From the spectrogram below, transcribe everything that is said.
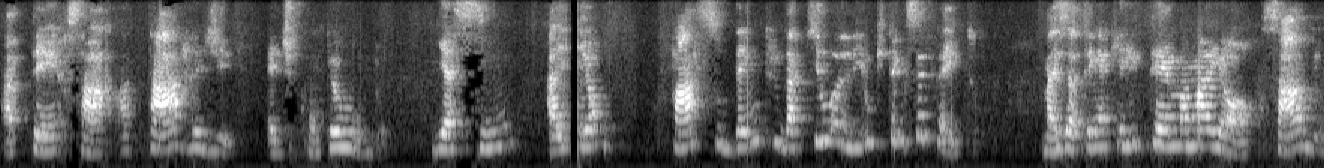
a terça à tarde é de conteúdo. E assim, aí eu faço dentro daquilo ali o que tem que ser feito. Mas já tem aquele tema maior, sabe?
